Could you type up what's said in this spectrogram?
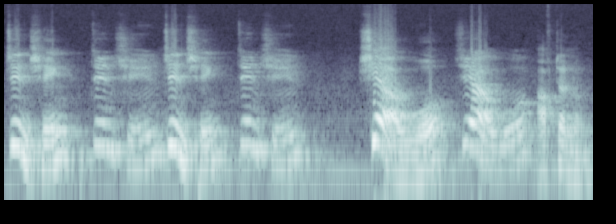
进行进行，进行进行。下午下午， afternoon.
